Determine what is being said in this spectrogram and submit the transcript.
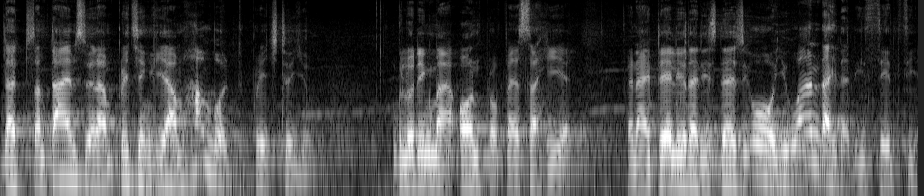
that sometimes when I'm preaching here, I'm humbled to preach to you, including my own professor here. And I tell you that he's there, oh, you wonder that he sits here.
